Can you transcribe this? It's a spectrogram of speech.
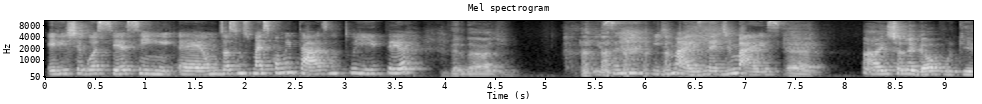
Ele chegou a ser, assim, é, um dos assuntos mais comentados no Twitter. Verdade. Isso, e demais, né? Demais. É. Ah, isso é legal porque.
